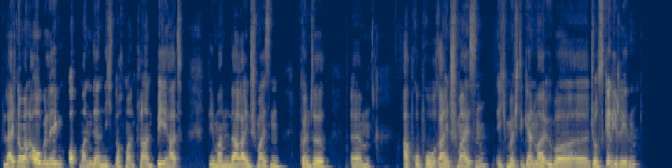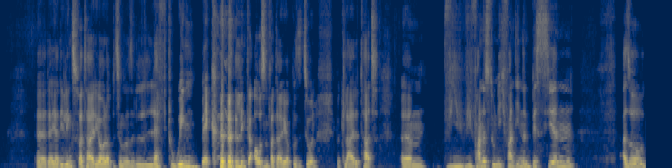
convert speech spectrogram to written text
vielleicht nochmal ein Auge legen, ob man denn nicht nochmal einen Plan B hat, den man da reinschmeißen könnte. Ähm, apropos reinschmeißen, ich möchte gern mal über äh, Joe Skelly reden, äh, der ja die Linksverteidiger oder beziehungsweise Left Wing Back, linke Außenverteidigerposition bekleidet hat. Ähm, wie, wie fandest du ihn? Ich fand ihn ein bisschen, also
